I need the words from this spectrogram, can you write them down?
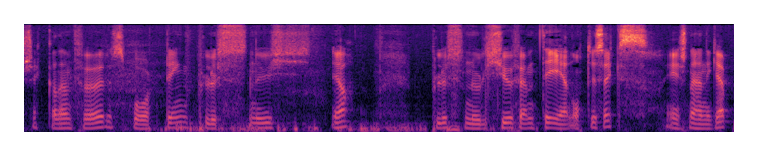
sjekka den før. Sporting pluss nu, ja, pluss 0,25 til 1,86 Asian Handicap.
